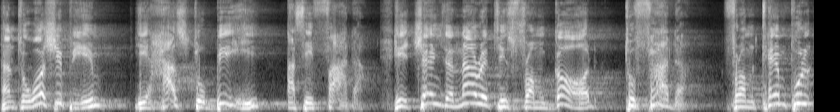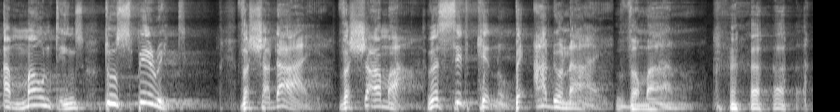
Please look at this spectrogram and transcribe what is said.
And to worship him, he has to be as a father. He changed the narratives from God to father, from temple and mountains to spirit. The Shaddai, the Shammah, the Tsidkenu, the Adonai, the man.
